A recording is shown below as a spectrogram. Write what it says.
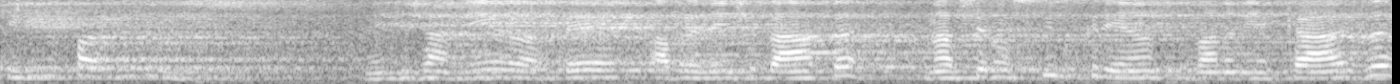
que vive fazendo isso. De janeiro até a presente data, nasceram cinco crianças lá na minha casa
